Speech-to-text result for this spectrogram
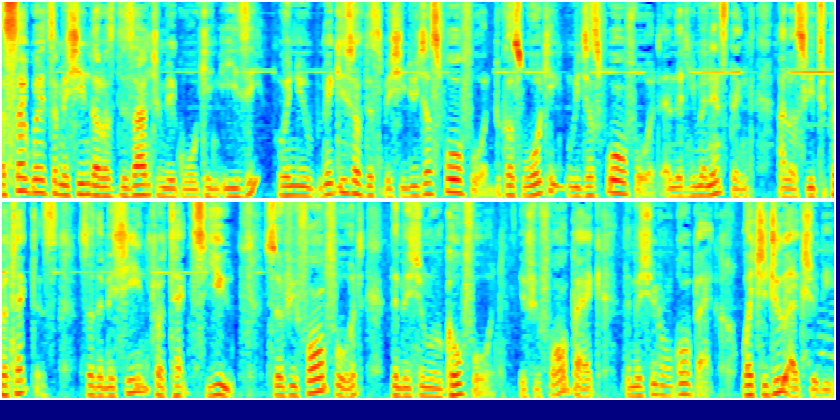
A Segway is a machine that was designed to make walking easy. When you make use of this machine, you just fall forward because walking, we just fall forward. And then human instinct allows you to protect us. So the machine protects you. So if you fall forward, the machine will go forward. If you fall back, the machine will go back. What you do actually,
